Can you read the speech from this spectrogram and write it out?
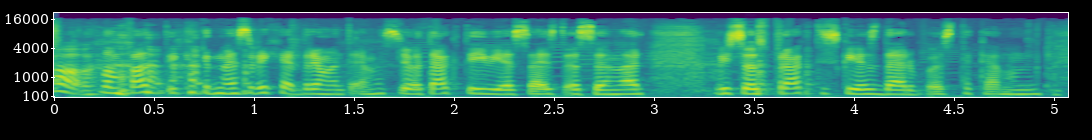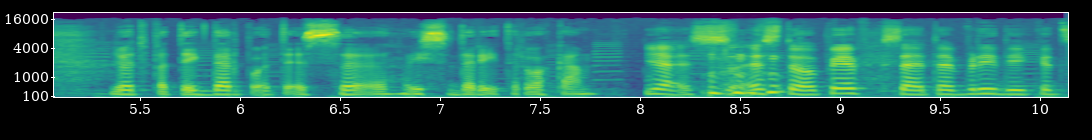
Oh. man patīk, kad mēs Rihardu remontējam. Es ļoti aktīvi iesaistos vienmēr visos praktiskajos darbos. Man ļoti patīk darboties, visu darīt ar rokām. Jā, es, es to piefiksēju tajā brīdī, kad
